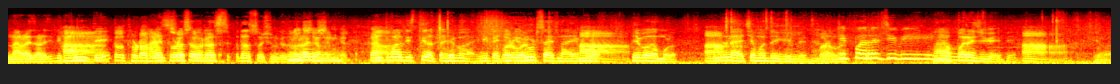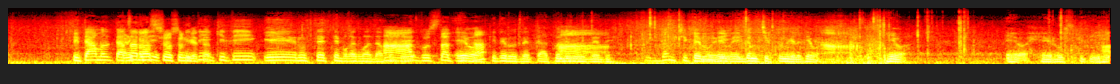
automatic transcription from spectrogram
नारळ झाडाची ती हा, फुलते थोडा आणि रस थोडस शोषून रस रस शोषून घेतो रस थोडा शोषून कमी. घेतो. कारण हा. तुम्हाला दिसतील आता हे बघा ही त्याची बरोबर. रूट्स आहेत ना हे हा. मुळं. हे बघा मुळं हा. पूर्ण याच्यामध्ये गेले ते परजीवी हा परजीवी आहे ते हा हे बघा ती त्यामध्ये त्याचा आणि रस किती- शोषून किती- घेतात किती हे रुतलेत ते बघा तुम्हाला हा, दाखवते. आत घुसतात ते, हे बघा हा? किती रुतलेत ते आतमध्ये रुतले ते एकदम हे बघ हे बघ, एकदम चिकटून गेले ते बघ हा. हे बघ हे बघ हे रूट्स किती हे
